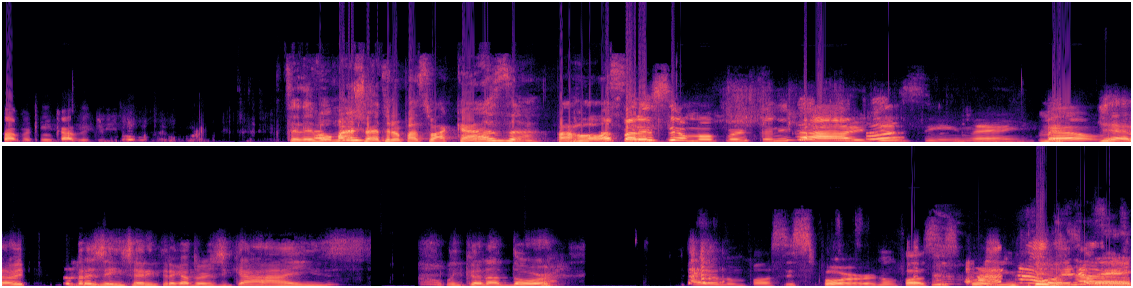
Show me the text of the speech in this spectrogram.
Tava aqui em casa de boa. Você levou o macho hétero pra sua casa? Pra roça? Apareceu uma oportunidade, assim, né? Mas Então, que era? Pra gente, era entregador de gás, um encanador. aí eu não posso expor, não posso expor. Ah, Não, ele era,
